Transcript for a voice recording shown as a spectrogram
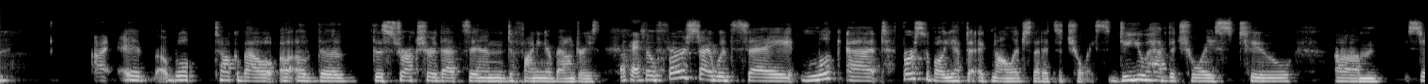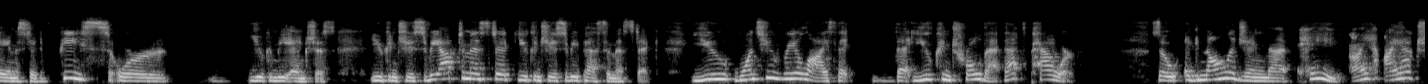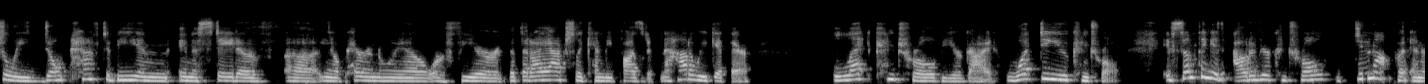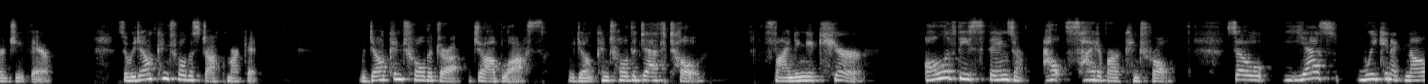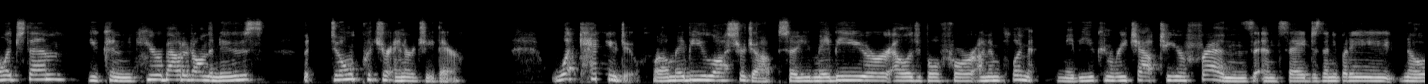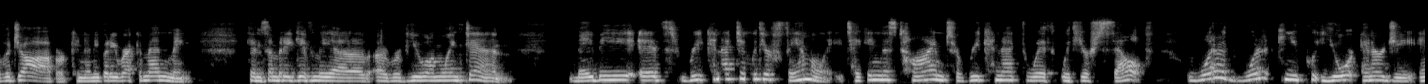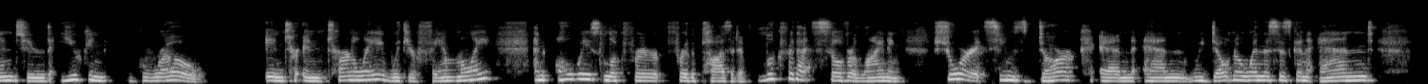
I it, we'll talk about uh, of the the structure that's in defining your boundaries. Okay. So first, I would say look at first of all, you have to acknowledge that it's a choice. Do you have the choice to um, stay in a state of peace or you can be anxious. You can choose to be optimistic. You can choose to be pessimistic. You once you realize that that you control that that's power. So acknowledging that hey i i actually don't have to be in in a state of uh, you know paranoia or fear but that i actually can be positive. Now how do we get there? Let control be your guide. What do you control? If something is out of your control do not put energy there. So we don't control the stock market we don't control the job loss. We don't control the death toll, finding a cure. All of these things are outside of our control. So, yes, we can acknowledge them. You can hear about it on the news, but don't put your energy there. What can you do? Well, maybe you lost your job, so you maybe you're eligible for unemployment. Maybe you can reach out to your friends and say, "Does anybody know of a job or can anybody recommend me?" Can somebody give me a, a review on LinkedIn? Maybe it's reconnecting with your family, taking this time to reconnect with with yourself. What are what can you put your energy into that you can grow inter- internally with your family and always look for for the positive look for that silver lining sure it seems dark and and we don't know when this is going to end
